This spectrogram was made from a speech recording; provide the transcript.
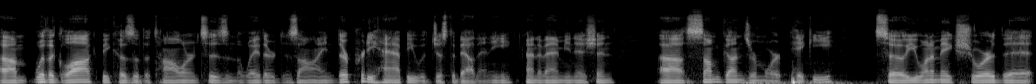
Um, with a Glock, because of the tolerances and the way they're designed, they're pretty happy with just about any kind of ammunition. Uh, some guns are more picky, so you want to make sure that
